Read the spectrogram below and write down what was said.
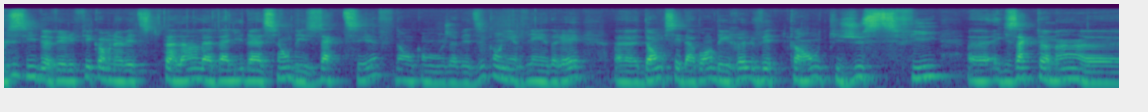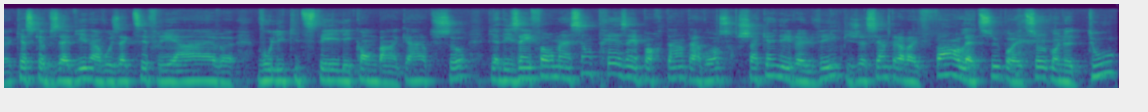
aussi de vérifier, comme on avait dit tout à l'heure, la validation des actifs. Donc, j'avais dit qu'on y reviendrait. Euh, donc, c'est d'avoir des relevés de compte qui justifient euh, exactement euh, qu'est-ce que vous aviez dans vos actifs REER, vos liquidités, les comptes bancaires, tout ça. Puis, il y a des informations très importantes à avoir sur chacun des relevés. Puis, Josiane travaille fort là-dessus pour être sûr qu'on a tout.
